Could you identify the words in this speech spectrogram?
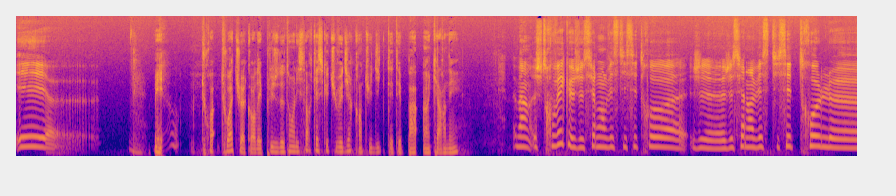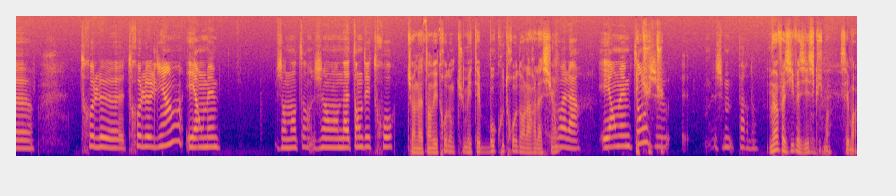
Et euh, Toi, toi, tu accordais plus de temps à l'histoire. Qu'est-ce que tu veux dire quand tu dis que tu n'étais pas incarné Ben, je trouvais que je surinvestissais trop, euh, je, je surinvestissais trop le, trop le, trop le lien et en même, j'en j'en attendais trop. Tu en attendais trop, donc tu mettais beaucoup trop dans la relation. Voilà. Et en même temps, tu- je, tu- je, pardon. Non, vas-y, vas-y, excuse-moi, c'est moi.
